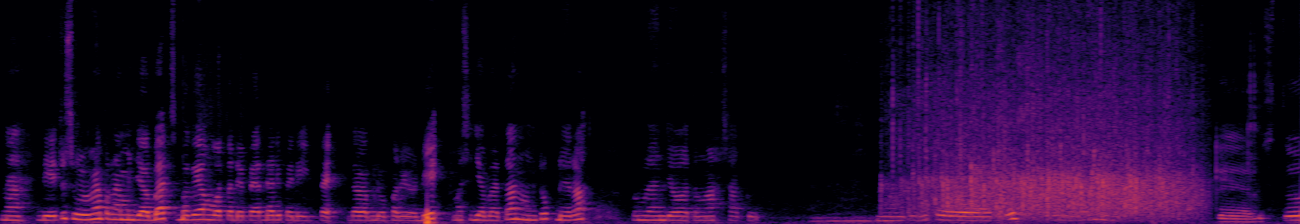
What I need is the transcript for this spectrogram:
Nah, dia itu sebelumnya pernah menjabat sebagai anggota DPR dari PDIP dalam dua periode masa jabatan untuk daerah pemilihan Jawa Tengah 1. Nah, kayak gitu. Terus Oke, habis itu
